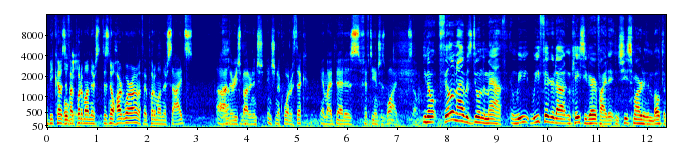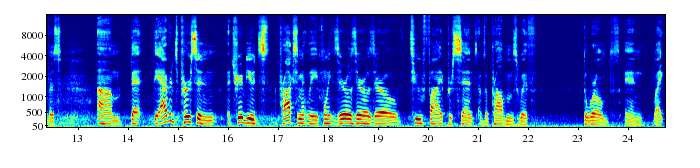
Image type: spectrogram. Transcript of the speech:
because if I Okay. put them on their, there's no hardware on them. If I put them on their sides, uh, Oh, they're each about an inch, inch and a quarter thick, and my bed is 50 inches wide. So You know, Phil and I was doing the math, and we we figured out, and Casey verified it, and she's smarter than both of us, um, that the average person attributes approximately 0.00025 percent of the problems with the world and like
